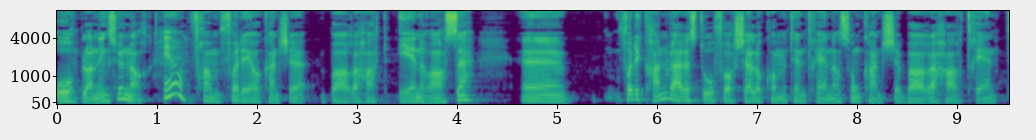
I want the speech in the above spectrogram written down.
og blandingshunder, Ja. framfor det å kanskje bare ha hatt én rase. Eh, for det kan være stor forskjell å komme til en trener som kanskje bare har trent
